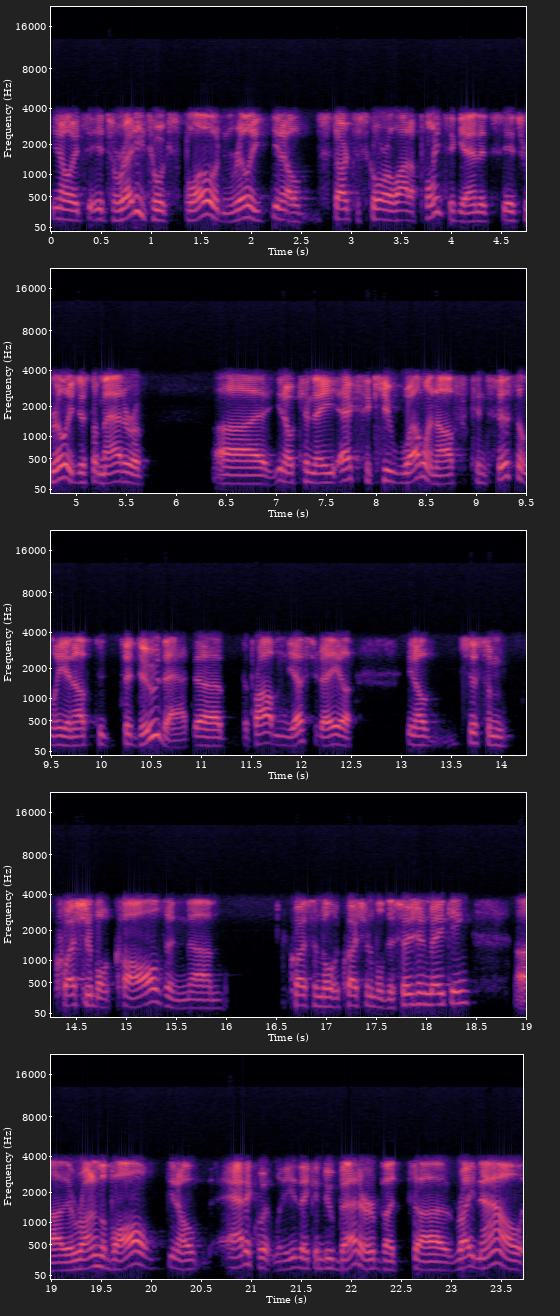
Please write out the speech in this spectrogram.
you know, it's it's ready to explode and really, you know, start to score a lot of points again. It's it's really just a matter of, uh, you know, can they execute well enough, consistently enough to to do that? Uh, the problem yesterday, uh, you know, just some questionable calls and um, questionable questionable decision making. Uh, they're running the ball, you know, adequately. They can do better, but uh, right now,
